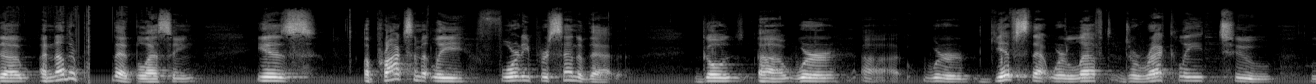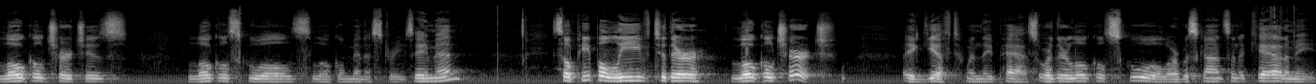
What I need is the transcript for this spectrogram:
uh, another part of that blessing is approximately 40% of that goes, uh, were, uh, were gifts that were left directly to local churches, local schools, local ministries. Amen? So people leave to their local church a gift when they pass, or their local school, or Wisconsin Academy,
